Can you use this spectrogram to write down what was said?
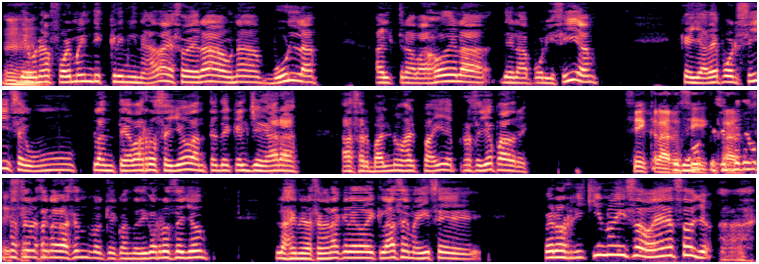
de una forma indiscriminada, eso era una burla al trabajo de la, de la policía, que ya de por sí, según planteaba Rosselló antes de que él llegara a salvarnos al país, Rosselló padre, Sí, claro, sí, que siempre claro, tengo sí, que sí. hacer esa aclaración porque cuando digo Rosselló, la generación a la que le doy clase me dice, pero Ricky no hizo eso. Yo, ah,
